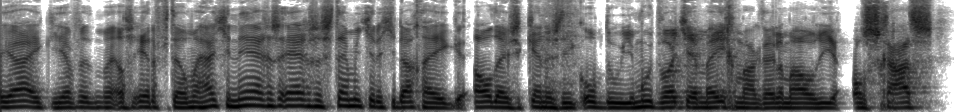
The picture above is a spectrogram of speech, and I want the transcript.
ja, ik, je hebt het me als eerder verteld, maar had je nergens ergens een stemmetje dat je dacht, hey, al deze kennis die ik opdoe, je moet wat je hebt meegemaakt, helemaal als schaats,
